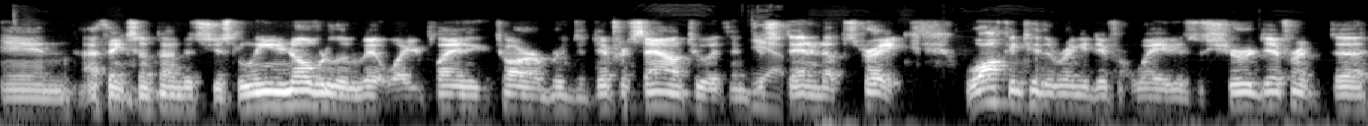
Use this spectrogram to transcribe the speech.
And I think sometimes it's just leaning over a little bit while you're playing the guitar brings a different sound to it than just standing up straight. Walking to the ring a different way is a sure different uh,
